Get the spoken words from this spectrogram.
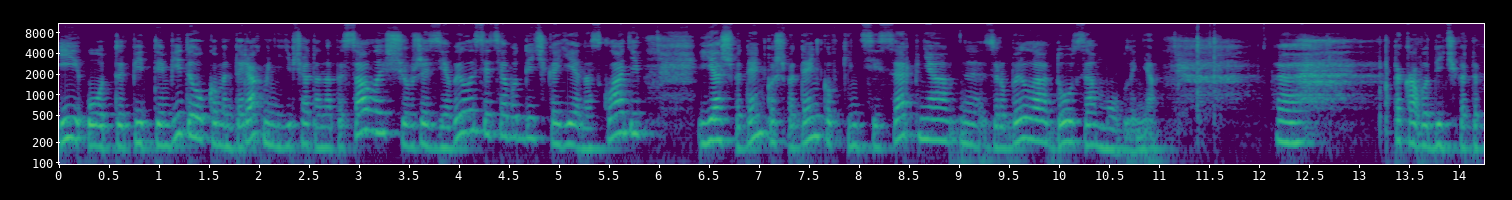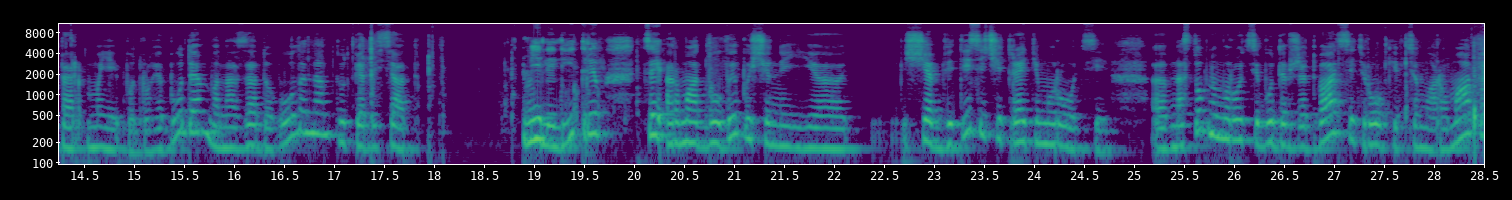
І от під тим відео в коментарях мені дівчата написали, що вже з'явилася ця водичка, є на складі. І я швиденько-швиденько в кінці серпня е, зробила до замовлення. Е, Така водичка тепер моєї подруги буде, вона задоволена. Тут 50 мл. Цей аромат був випущений е, ще в 2003 році. В наступному році буде вже 20 років цьому аромату.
